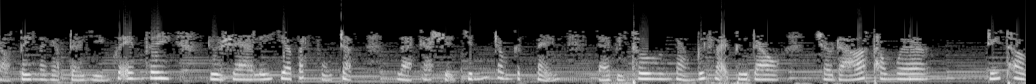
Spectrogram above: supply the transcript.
Đầu tiên là gặp đạo diễn của MV, đưa ra lý do Bách Vũ Trạch là ca sĩ chính trong kịch bản đã bị thương cần biết lại từ đầu, sau đó thông qua Trí Thần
